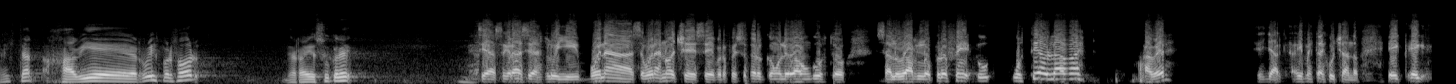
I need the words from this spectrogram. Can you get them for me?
ahí está, Javier Ruiz, por favor, de Radio Sucre. Gracias, gracias Luigi. Buenas, buenas noches, eh, profesor. ¿Cómo le va? Un gusto saludarlo. Profe, usted hablaba, a ver, eh, ya, ahí me está escuchando. Eh,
